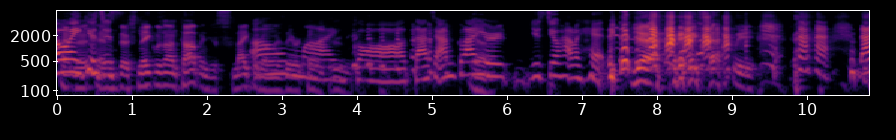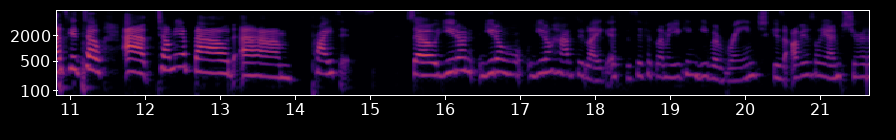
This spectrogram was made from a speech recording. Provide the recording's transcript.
oh, and, and the, you and just the snake was on top and just sniping them Oh as they were my coming through. Oh my god, that's I'm glad Yeah. you're you still have a head. Yeah, exactly. that's good. So, uh, tell me about um prices. So you don't you don't you don't have to like a specific I mean, you can give a range because obviously I'm sure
